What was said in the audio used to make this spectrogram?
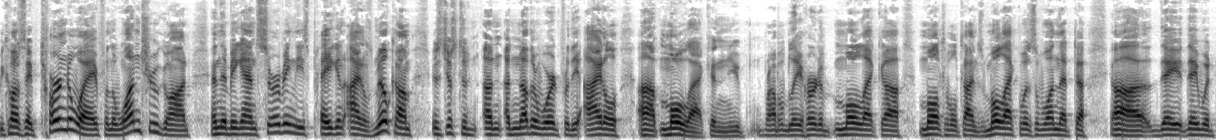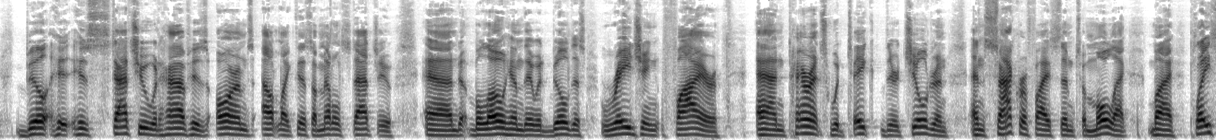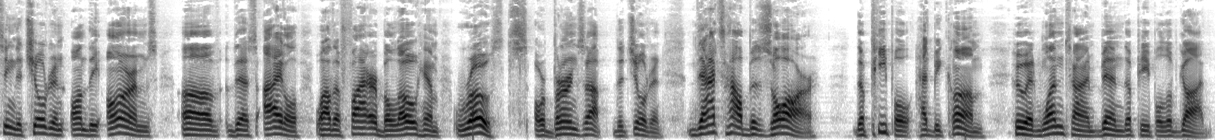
because they've turned away from the one true God and they began serving these pagan idols. Milcom is just an, an, another word for the idol uh, Molech, and you've probably heard of Molech uh, multiple times. Molech was the one that uh, uh they they would build. His, his statue would have his arms out like this, a metal statue, and below him they would build this raging fire and parents would take their children and sacrifice them to Molech by placing the children on the arms of this idol while the fire below him roasts or burns up the children. That's how bizarre the people had become who had one time been the people of God.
